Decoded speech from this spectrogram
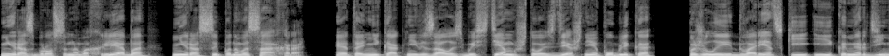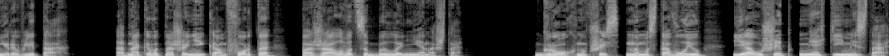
ни разбросанного хлеба, ни рассыпанного сахара. Это никак не вязалось бы с тем, что здешняя публика — пожилые дворецкие и камердинеры в летах. Однако в отношении комфорта пожаловаться было не на что. Грохнувшись на мостовую, я ушиб мягкие места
